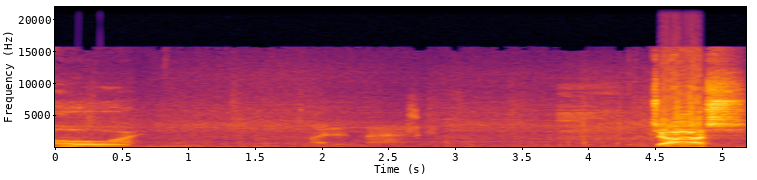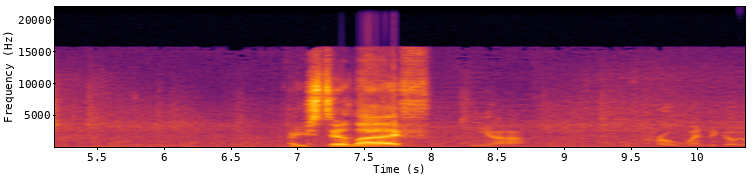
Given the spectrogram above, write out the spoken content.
Oh, why? I didn't ask. Josh! Are you still alive? The uh, pro Wendigo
